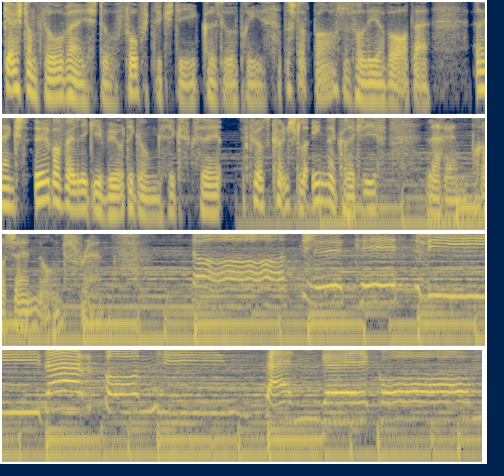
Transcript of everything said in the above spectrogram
Gestern oben ist der 50. Kulturpreis der Stadt Basel verliehen worden. Eine längst überfällige Würdigung sei es gesehen für das Künstlerinnenkollektiv Leren Prochaine und Friends. Das Glück ist wieder von hinten gekommen,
